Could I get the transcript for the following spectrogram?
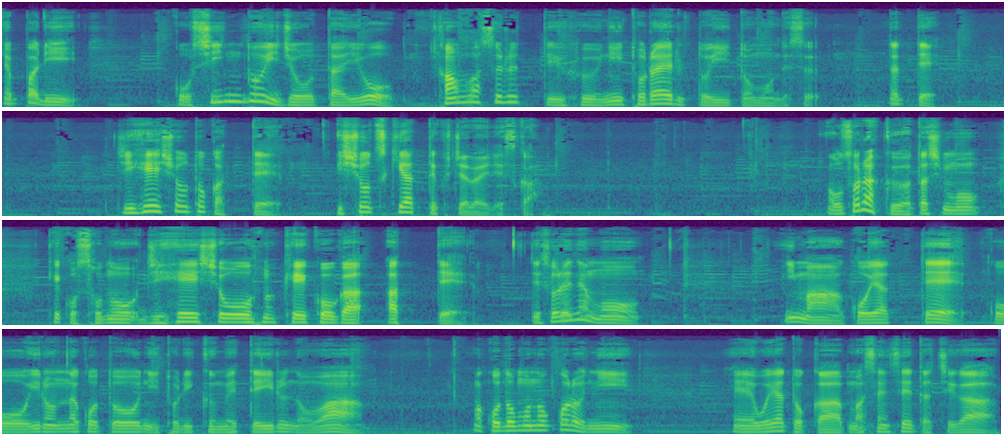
やっぱりこうしんどい状態を緩和するっていう風に捉えるといいと思うんです。だって自閉症とかって一生付き合っていくじゃないですか。おそらく私も結構その自閉症の傾向があってでそれでも今こうやってこういろんなことに取り組めているのは、まあ、子供の頃に、えー、親とか、まあ、先生たちが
